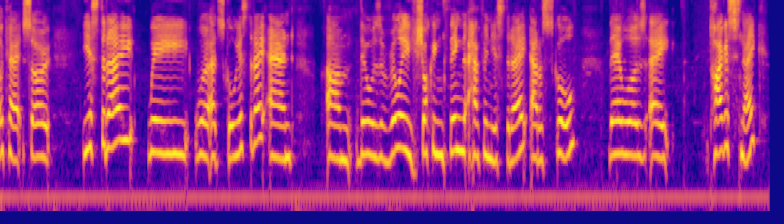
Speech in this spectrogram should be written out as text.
Okay, so yesterday we were at school yesterday, and um, there was a really shocking thing that happened yesterday out of school. There was a tiger snake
